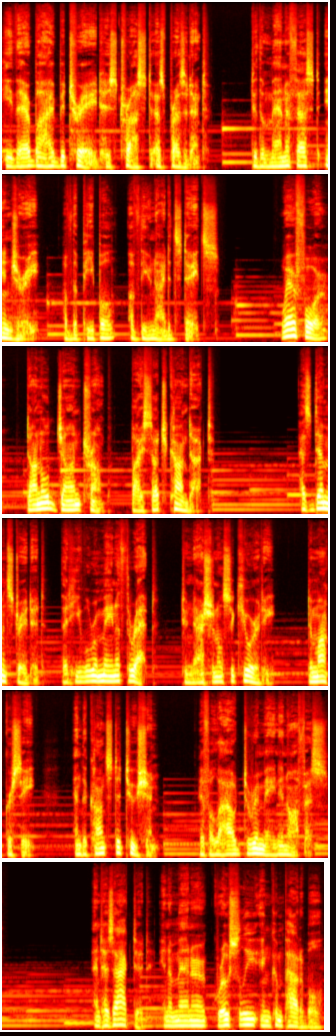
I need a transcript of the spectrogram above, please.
He thereby betrayed his trust as president to the manifest injury of the people of the United States. Wherefore, Donald John Trump, by such conduct, has demonstrated that he will remain a threat to national security, democracy, and the Constitution if allowed to remain in office, and has acted in a manner grossly incompatible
